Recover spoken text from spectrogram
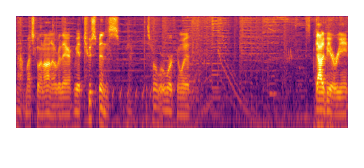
Not much going on over there. We had two spins. That's what we're working with. It's gotta be a re.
